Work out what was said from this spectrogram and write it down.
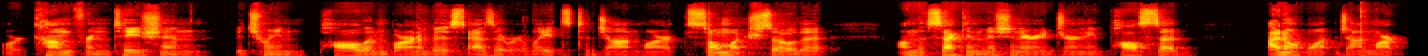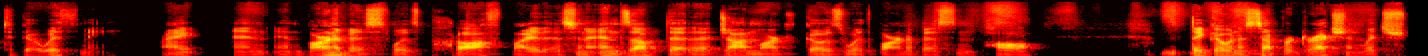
or confrontation between Paul and Barnabas as it relates to John Mark, so much so that on the second missionary journey, Paul said, I don't want John Mark to go with me, right? And, and Barnabas was put off by this, and it ends up that, that John Mark goes with Barnabas and Paul. They go in a separate direction, which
